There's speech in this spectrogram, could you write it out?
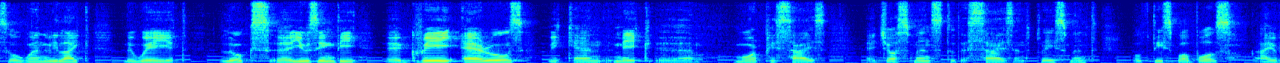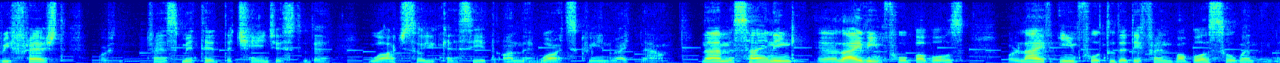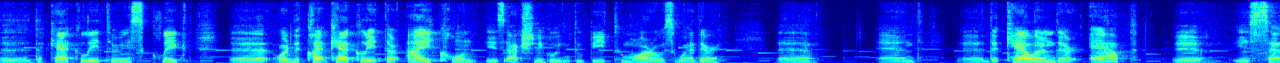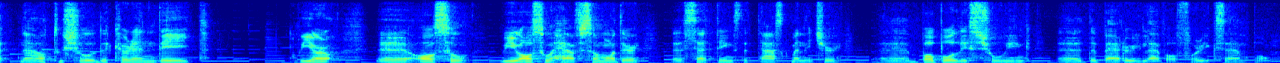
so when we like the way it looks, uh, using the uh, gray arrows, we can make uh, more precise adjustments to the size and placement of these bubbles. I refreshed or transmitted the changes to the watch so you can see it on the watch screen right now. Now I'm assigning uh, live info bubbles or live info to the different bubbles. So when uh, the calculator is clicked uh, or the calculator icon is actually going to be tomorrow's weather uh, and uh, the calendar app uh, is set now to show the current date. We are also we also have some other settings. The task manager bubble is showing the battery level, for example.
